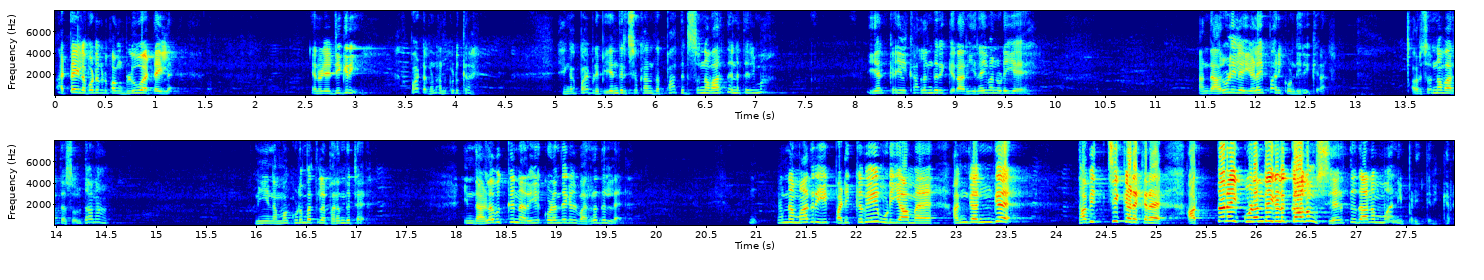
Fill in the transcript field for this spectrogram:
அட்டையில் போட்டு கொடுப்பாங்க ப்ளூ அட்டையில். என்னுடைய டிகிரி அப்பாட்ட கொண்டாந்து கொடுக்குறேன். எங்கள் அப்பா இப்படி எந்திரிச்சு உட்காந்து பார்த்துட்டு சொன்ன வார்த்தை என்ன தெரியுமா? இயற்கையில் கலந்திருக்கிறார் இறைவனுடைய அந்த அருளில் இழைப்பாரி கொண்டிருக்கிறார். அவர் சொன்ன வார்த்தை சொல்தானா நீ நம்ம குடும்பத்தில் பிறந்துட்ட. இந்த அளவுக்கு நிறைய குழந்தைகள் வர்றதில்லை. உ- உன்னை மாதிரி படிக்கவே முடியாமல் அங்கங்கே தவிச்சு கிடக்கிற அத்தனை குழந்தைகளுக்காகவும் சேர்த்து தானம்மா நீ படித்திருக்கிற.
